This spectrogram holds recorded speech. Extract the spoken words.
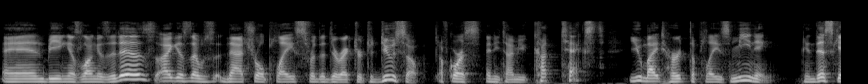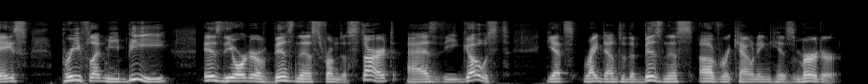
and being as long as it is, I guess that was a natural place for the director to do so. Of course, anytime you cut text, you might hurt the play's meaning. In this case, Brief Let Me Be is the order of business from the start, as the ghost gets right down to the business of recounting his murder.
